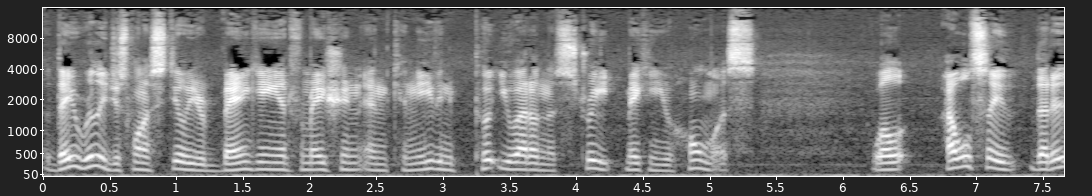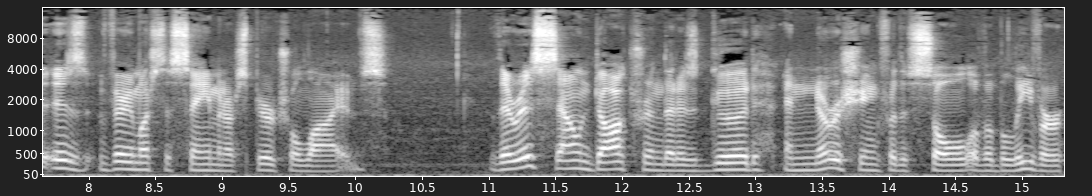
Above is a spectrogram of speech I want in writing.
they really just want to steal your banking information and can even put you out on the street, making you homeless. Well, I will say that it is very much the same in our spiritual lives. There is sound doctrine that is good and nourishing for the soul of a believer,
